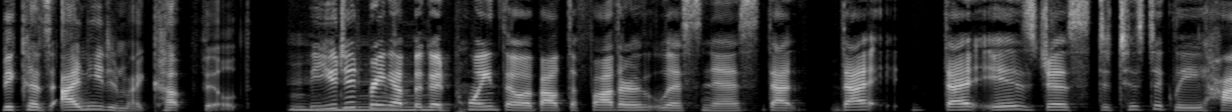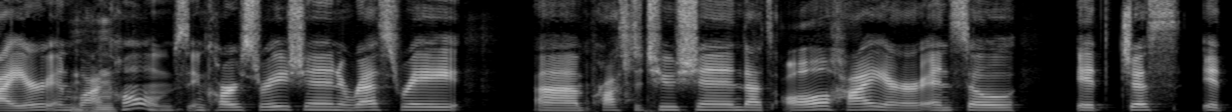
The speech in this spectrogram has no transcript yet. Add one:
because I needed my cup filled. But you did bring up Mm-hmm. a good point though about the fatherlessness that that that is just statistically higher in black Mhm. homes. Incarceration, arrest rate, um, prostitution, that's all higher. And so it just it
